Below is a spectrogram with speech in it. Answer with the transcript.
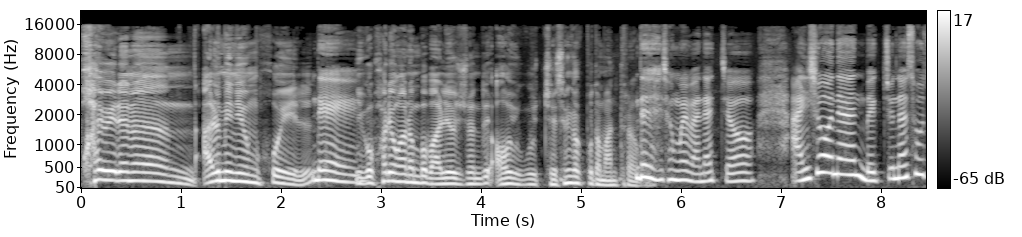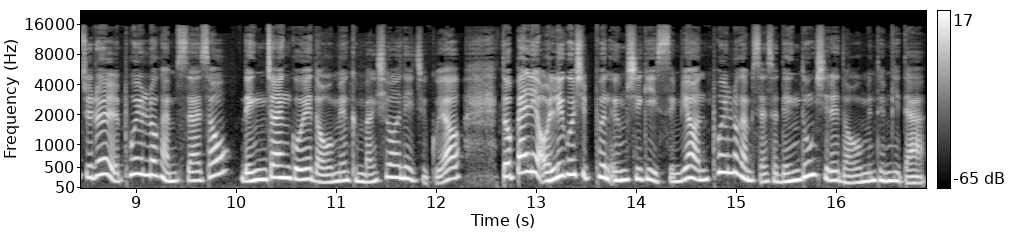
화요일에는 알루미늄 호일 네. 이거 활용하는 법 알려주셨는데 어이구 제 생각보다 많더라고요. 네, 정말 많았죠. 안 시원한 맥주나 소주를 포일로 감싸서 냉장고에 넣으면 금방 시원해지고요. 또 빨리 얼리고 싶은 음식이 있으면 포일로 감싸서 냉동실에 넣으면 됩니다.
